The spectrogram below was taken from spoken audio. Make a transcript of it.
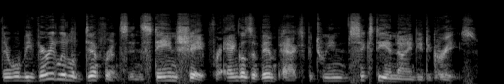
There will be very little difference in stain shape for angles of impact between 60 and 90 degrees.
